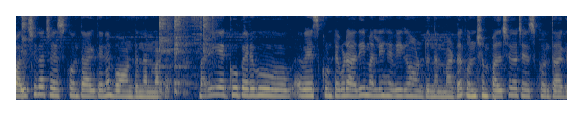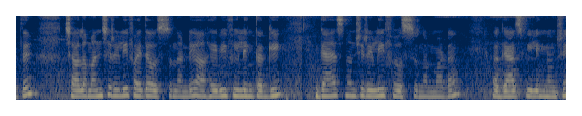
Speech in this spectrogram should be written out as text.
పలుచగా చేసుకొని తాగితేనే బాగుంటుందన్నమాట. మరీ ఎక్కువ పెరుగు వేసుకుంటే కూడా అది మళ్ళీ హెవీగా ఉంటుందన్నమాట. కొంచెం పలుచగా చేసుకొని తాగితే చాలా మంచి రిలీఫ్ అయితే వస్తుందండి. ఆ హెవీ ఫీలింగ్ తగ్గి గ్యాస్ నుంచి రిలీఫ్ వస్తుందన్నమాట. ఆ గ్యాస్ ఫీలింగ్ నుంచి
